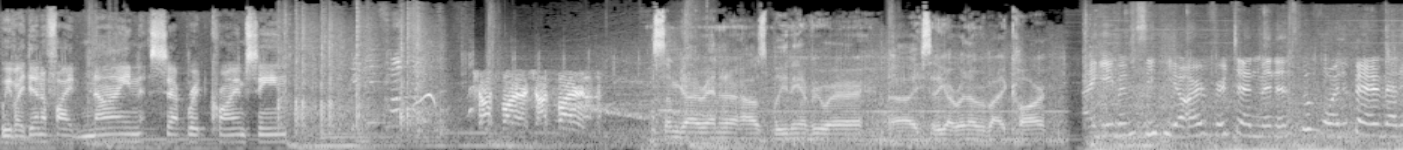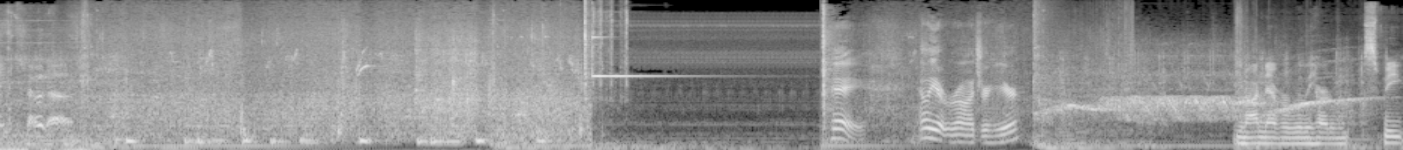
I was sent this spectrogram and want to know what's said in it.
We've identified nine separate crime scenes. Shots fired, shots fired. Some guy ran in our house bleeding everywhere. Uh, he said he got run over by a car. I gave him CPR for 10 minutes before the paramedics showed up. Hey, Elliot Rodger here. You know, I never really heard him speak.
